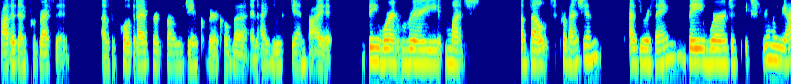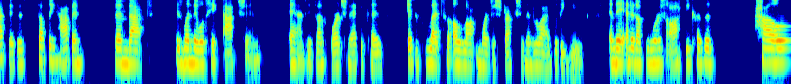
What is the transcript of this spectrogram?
rather than progressive. That was a quote that I've heard from Jane Kuberkova, and I really stand by it. They weren't very much about prevention, as you were saying. They were just extremely reactive. If something happens, then that is when they will take action. And it's unfortunate because it just led to a lot more destruction in the lives of the youth. And they ended up worse off because of how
